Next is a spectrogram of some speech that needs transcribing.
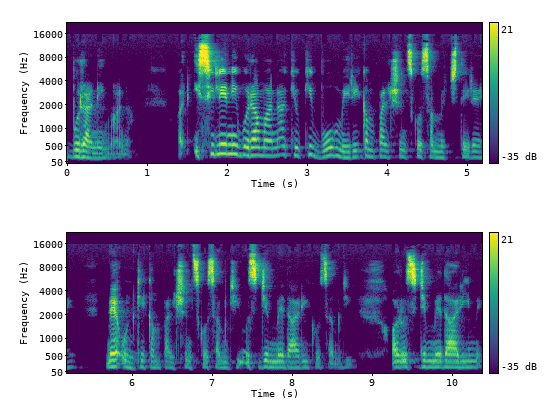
बुरा नहीं माना। और इसीलिए नहीं बुरा माना क्योंकि वो मेरे कंपल्शंस को समझते रहे। मैं उनके कंपल्शंस को समझी उस ज़िम्मेदारी को समझी और उस ज़िम्मेदारी में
